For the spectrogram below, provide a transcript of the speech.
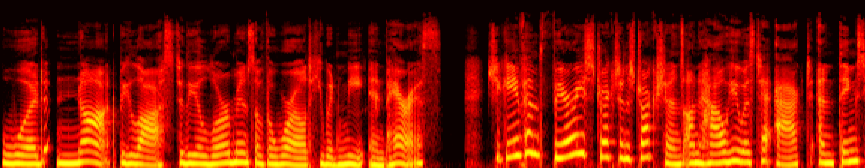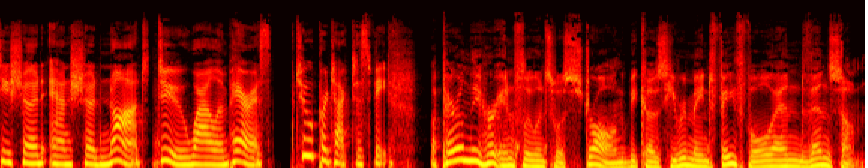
would not be lost to the allurements of the world he would meet in Paris. She gave him very strict instructions on how he was to act and things he should and should not do while in Paris to protect his faith. Apparently, her influence was strong because he remained faithful and then some.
